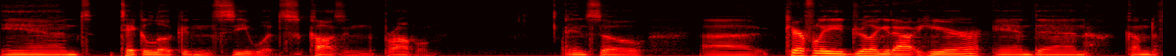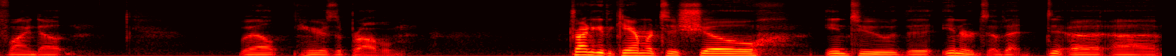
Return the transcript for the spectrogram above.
and take a look and see what's causing the problem. And so uh, carefully drilling it out here and then come to find out, well, here's the problem. Trying to get the camera to show into the innards of that uh, uh,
